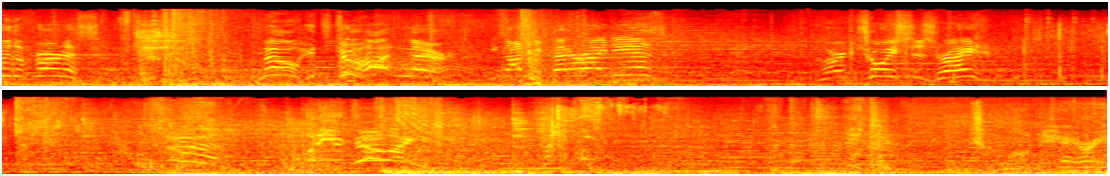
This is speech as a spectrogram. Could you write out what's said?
through the furnace! No, it's too hot in there! You got any better ideas? Hard choices, right? What are you doing? Come on, Harry.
